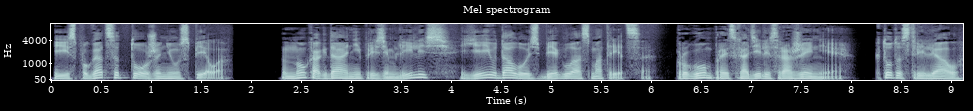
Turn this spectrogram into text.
и испугаться тоже не успела. Но когда они приземлились, ей удалось бегло осмотреться. Кругом происходили сражения. Кто-то стрелял,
